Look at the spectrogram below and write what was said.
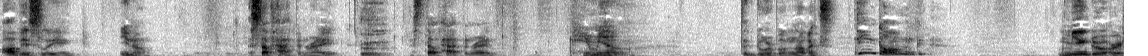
Obviously, you know, stuff happened, right? stuff happened, right? Hear me out. The doorbell knocks. Ding dong. Me and girl are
